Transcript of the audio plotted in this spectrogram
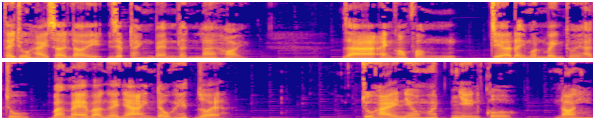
Thấy chú Hải sợi lời, Diệp Thanh bèn lân la hỏi. Dạ, anh Hoàng Phong chỉ ở đây một mình thôi hả chú? Ba mẹ và người nhà anh đâu hết rồi ạ? Chú Hải nheo mắt nhìn cô, nói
